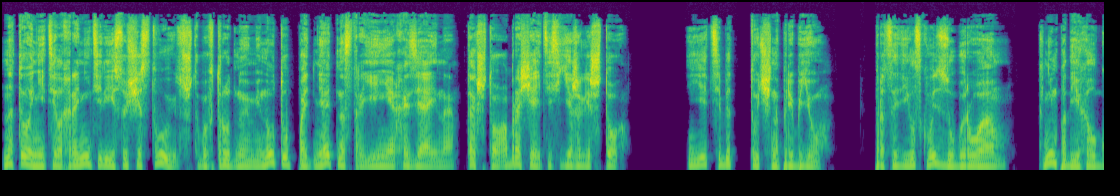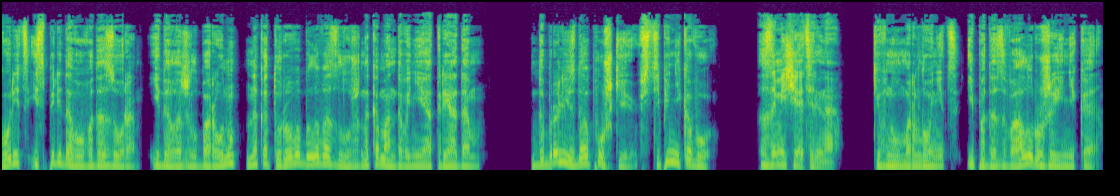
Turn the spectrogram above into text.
На то они телохранители и существуют, чтобы в трудную минуту поднять настроение хозяина. Так что обращайтесь, ежели что». «Я тебя точно прибью», – процедил сквозь зубы Руам. К ним подъехал горец из передового дозора и доложил барону, на которого было возложено командование отрядом. «Добрались до опушки, в степи никого». «Замечательно», – кивнул Марлонец и подозвал оружейника.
